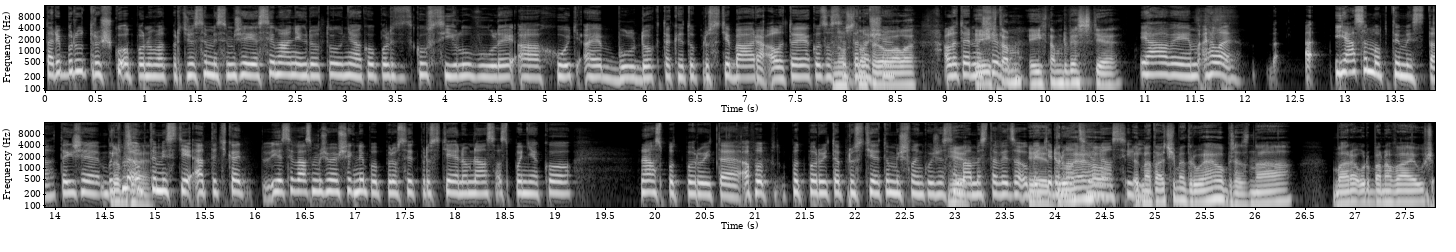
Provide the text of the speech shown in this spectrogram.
tady budu trošku oponovat, protože si myslím, že jestli má někdo tu nějakou politickou sílu, vůli a chuť a je bulldog, tak je to prostě bára. Ale to je jako zase no, ta naše... Jo, ale, ale to je, naše... je, jich tam, je jich tam 200. Já vím, hele, já jsem optimista, takže buďme Dobře. optimisti a teďka, jestli vás můžeme všechny poprosit, prostě jenom nás aspoň jako nás podporujte a podporujte prostě tu myšlenku, že se je, máme stavit za oběti domácího násilí. Natáčíme 2. března, Bára Urbanová je už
